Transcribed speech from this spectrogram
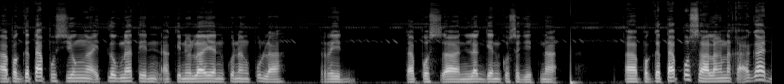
Ah, pagkatapos yung ah, itlog natin, ah, kinulayan ko ng pula, red. Tapos ah, nilagyan ko sa gitna. Ah, pagkatapos salang na kaagad.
